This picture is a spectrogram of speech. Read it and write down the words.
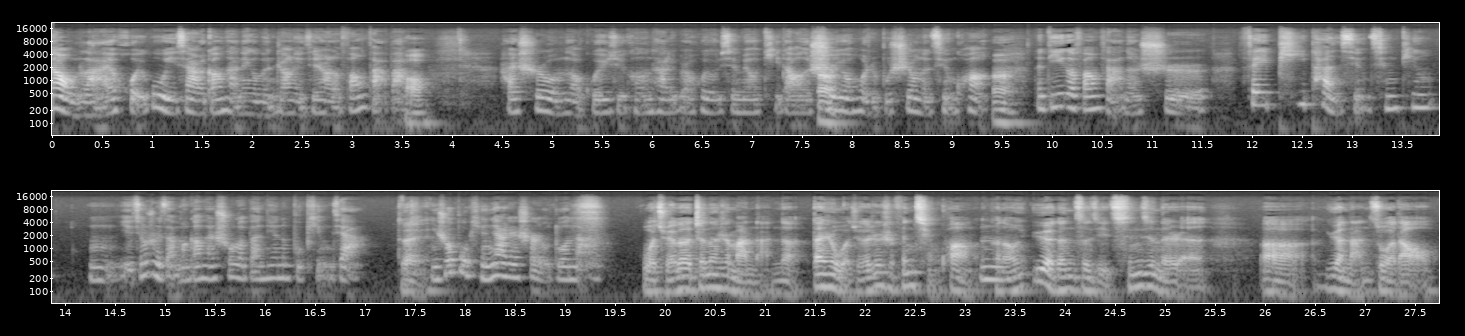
那我们来回顾一下刚才那个文章里介绍的方法吧。好，还是我们老规矩，可能它里边会有一些没有提到的适用或者不适用的情况。嗯，那第一个方法呢是非批判性倾听，嗯，也就是咱们刚才说了半天的不评价。对，你说不评价这事儿有多难？我觉得真的是蛮难的，但是我觉得这是分情况的，可能越跟自己亲近的人，呃，越难做到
